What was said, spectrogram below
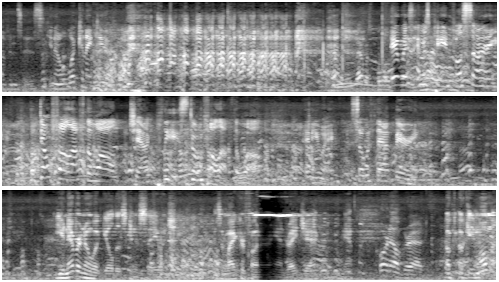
Evanses, you know, what can I do? it was it was painful. Sorry. Don't fall off the wall. Jack. Please don't fall off the wall. Anyway, so with that, Barry. You never know what Gilda's going to say when she has a microphone in her hand, right, Jack? Yeah. Cornell grad. Okay, okay, moment.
